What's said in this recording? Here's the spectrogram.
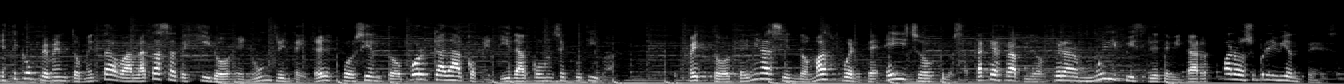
este complemento aumentaba la tasa de giro en un 33% por cada acometida consecutiva. El efecto termina siendo más fuerte e hizo que los ataques rápidos fueran muy difíciles de evitar para los supervivientes.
